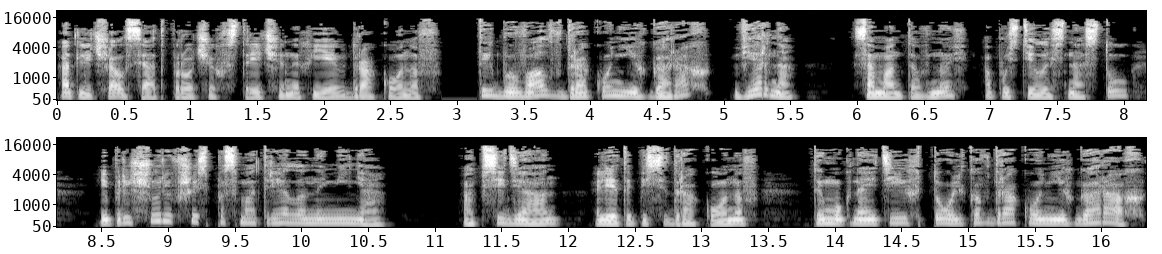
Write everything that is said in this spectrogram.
отличался от прочих встреченных ею драконов. «Ты бывал в драконьих горах, верно?» Саманта вновь опустилась на стул и, прищурившись, посмотрела на меня. «Обсидиан, летописи драконов — ты мог найти их только в драконьих горах».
